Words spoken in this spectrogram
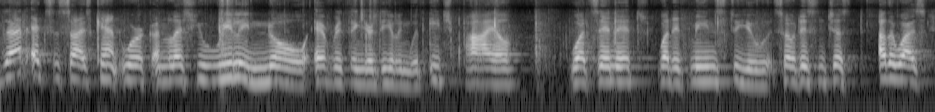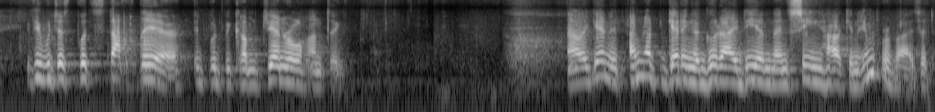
that exercise can't work unless you really know everything you're dealing with, each pile, what's in it, what it means to you. So it isn't just, otherwise, if you would just put stuff there, it would become general hunting. Now, again, it, I'm not getting a good idea and then seeing how I can improvise it.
